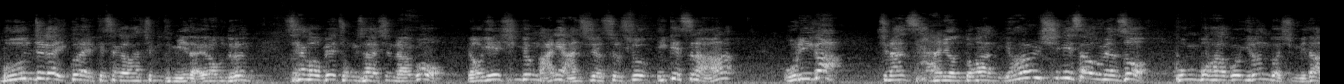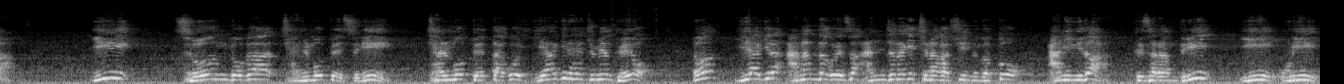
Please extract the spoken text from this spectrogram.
문제가 있구나 이렇게 생각하시면 됩니다. 여러분들은 생업에 종사하시느라고 여기에 신경 많이 안 쓰셨을 수 있겠으나 우리가 지난 4년 동안 열심히 싸우면서 공부하고 이런 것입니다. 이 선거가 잘못됐으니 잘못됐다고 이야기를 해주면 돼요. 어? 이야기를 안 한다고 해서 안전하게 지나갈 수 있는 것도 아닙니다. 그 사람들이 이 우리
